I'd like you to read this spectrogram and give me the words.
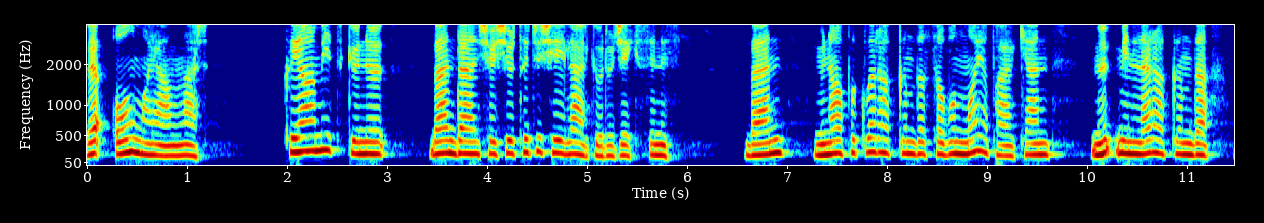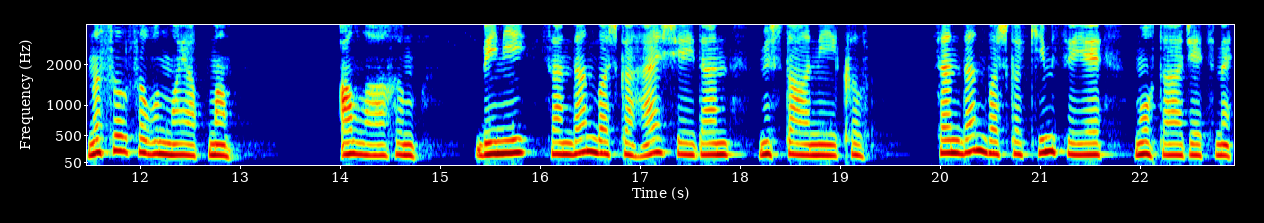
ve olmayanlar! Kıyamet günü benden şaşırtıcı şeyler göreceksiniz. Ben münafıklar hakkında savunma yaparken müminler hakkında nasıl savunma yapmam? Allah'ım beni senden başka her şeyden müstani kıl. Senden başka kimseye muhtaç etme.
